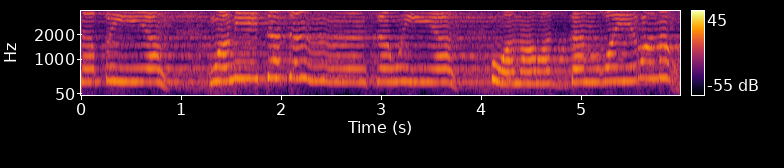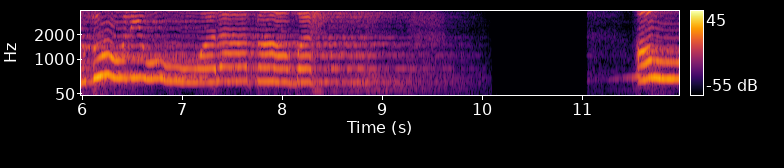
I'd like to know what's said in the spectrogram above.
نقية وميتة سوية ومردا غير مخذول ولا فاضح. اللهم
